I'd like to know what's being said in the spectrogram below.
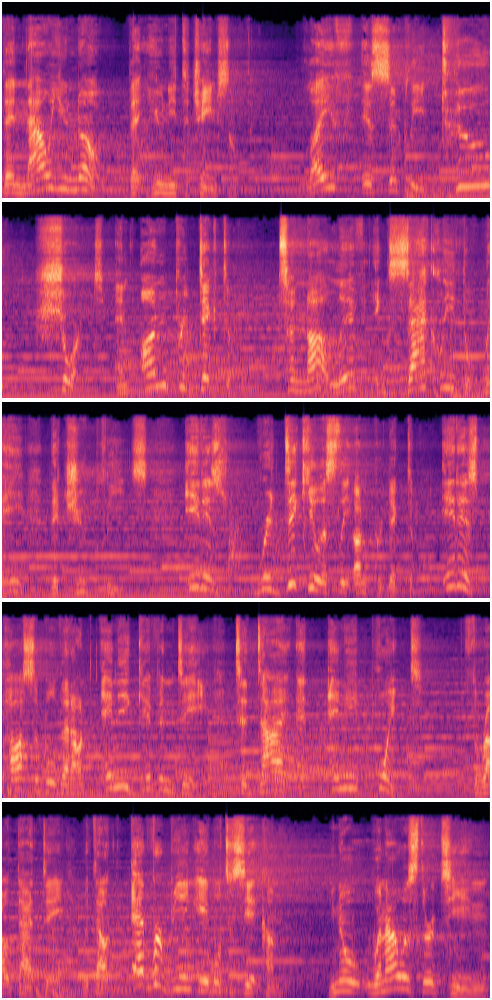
then now you know that you need to change something. Life is simply too short and unpredictable to not live exactly the way that you please. It is ridiculously unpredictable. It is possible that on any given day to die at any point throughout that day without ever being able to see it coming. You know, when I was 13,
